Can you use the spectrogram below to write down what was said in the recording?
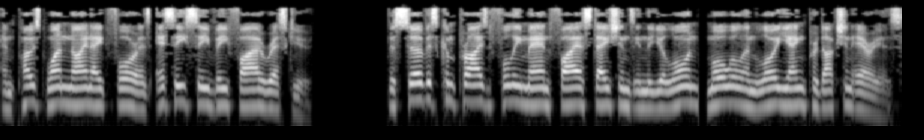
and post-1984 as SECV Fire Rescue. The service comprised fully manned fire stations in the Yallourn, Morwell and Loy Yang production areas.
